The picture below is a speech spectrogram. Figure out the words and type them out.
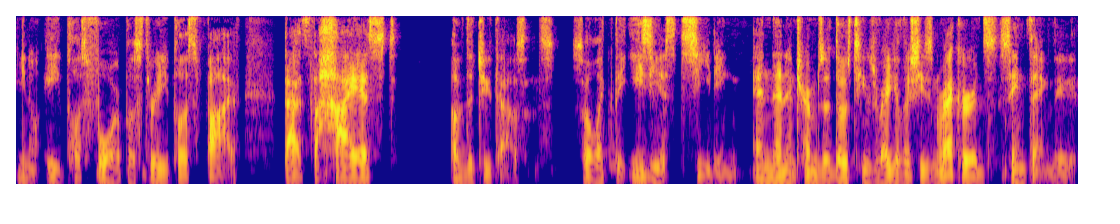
you know, eight plus four plus three plus five, that's the highest of the 2000s. So, like the easiest seeding. And then in terms of those teams' regular season records, same thing. They,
